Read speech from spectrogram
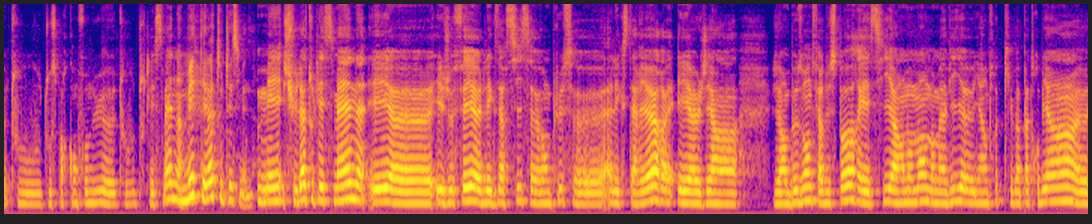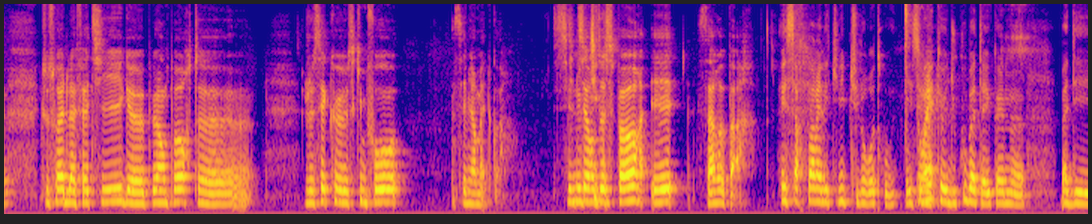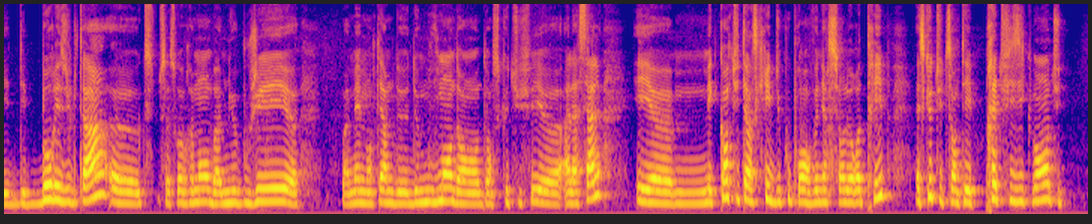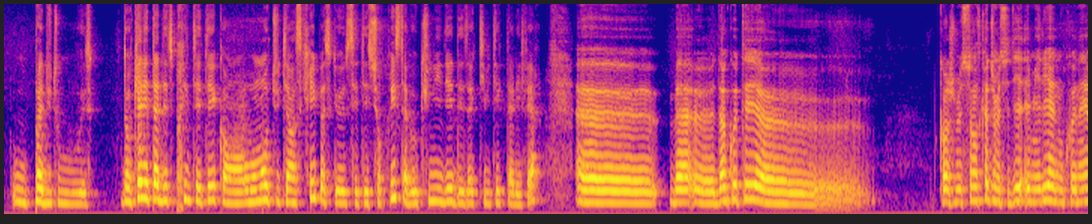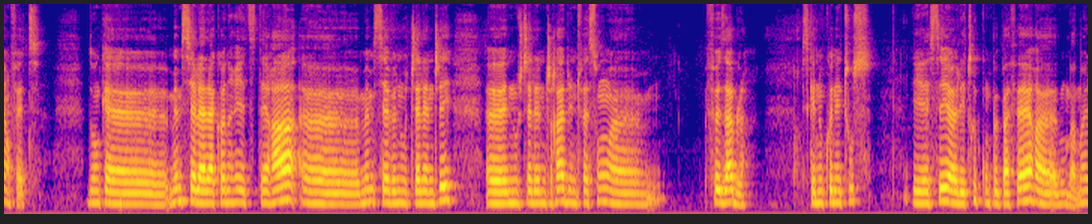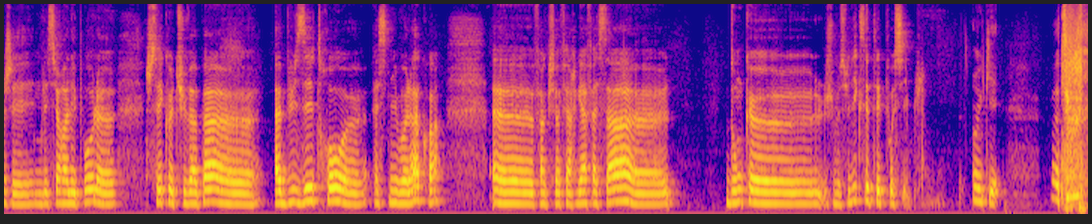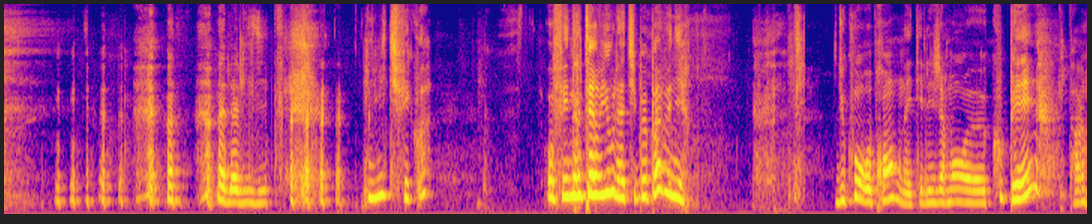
tout, tout sport confondu, euh, tout- toutes les semaines. Mais tu es là toutes les semaines. Mais je suis là toutes les semaines et, euh, et je fais euh, de l'exercice euh, en plus euh, à l'extérieur. Et euh, j'ai un, j'ai un besoin de faire du sport. Et si à un moment dans ma vie, il y a un truc qui va pas trop bien, que ce soit de la fatigue, peu importe, je sais que ce qu'il me faut, c'est m'y remettre. Quoi. C'est une séance de sport et ça repart. Et ça repart et l'équilibre, tu le retrouves. Et c'est vrai que du coup, bah, tu as eu quand même euh, bah, des, des, beaux résultats, euh, que ça soit vraiment bah, mieux bouger, euh, bah, même en termes de, de mouvement dans, dans, ce que tu fais à la salle. Et, mais quand tu t'es inscrite du coup pour en revenir sur le road trip, est-ce que tu te sentais prête physiquement tu, ou pas du tout? Dans quel état d'esprit tu étais quand, au moment où tu t'es inscrit? Parce que c'était surprise, tu n'avais aucune idée des activités que tu allais faire euh, bah, euh, D'un côté, euh, quand je me suis inscrite, je me suis dit, Émilie, elle nous connaît en fait. Donc, même si elle a la connerie, etc., même si elle veut nous challenger, elle nous challengera d'une façon faisable, parce qu'elle nous connaît tous. Et elle sait les trucs qu'on ne peut pas faire. bon, bah, moi, j'ai une blessure à l'épaule je sais que tu vas pas euh, abuser trop euh, à ce niveau-là, quoi. Euh, enfin, que tu vas faire gaffe à ça. donc, je me suis dit que c'était possible. Ok. On a de la visite. Mimi, tu fais quoi? On fait une interview là, tu peux pas venir. Du coup, on reprend. On a été légèrement coupé par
